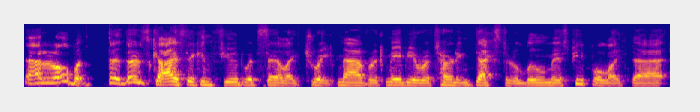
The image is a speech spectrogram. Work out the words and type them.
that at all. But there, there's guys they can feud with, say like Drake Maverick, maybe a returning Dexter Lumis, people like that.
